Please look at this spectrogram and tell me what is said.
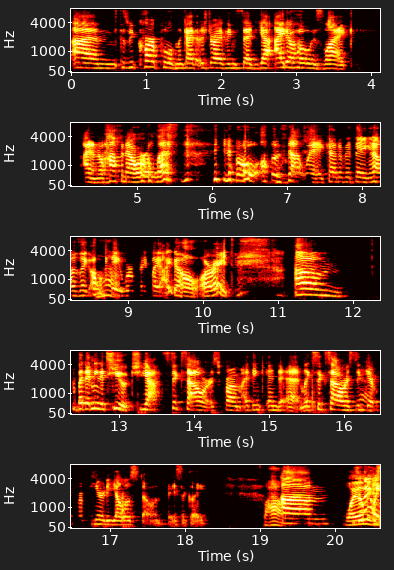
because um, we carpooled, and the guy that was driving said, "Yeah, Idaho is like." I don't know, half an hour or less, you know, all that way kind of a thing. And I was like, okay, wow. we're right by Idaho. All right. Um, but I mean, it's huge. Yeah, six hours from I think end to end, like six hours to yeah. get from here to Yellowstone, basically. Wow. Um, Wyoming so anyway, is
